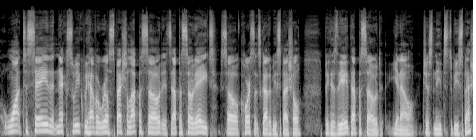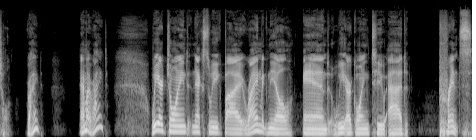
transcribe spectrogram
want to say that next week we have a real special episode. It's episode eight. So, of course, it's got to be special because the eighth episode, you know, just needs to be special, right? Am I right? We are joined next week by Ryan McNeil, and we are going to add Prince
